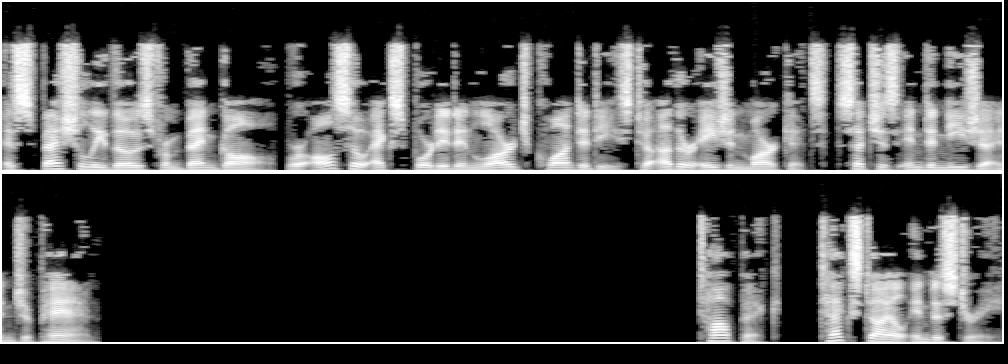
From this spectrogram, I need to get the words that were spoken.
especially those from Bengal, were also exported in large quantities to other Asian markets, such as Indonesia and Japan. Textile industry.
